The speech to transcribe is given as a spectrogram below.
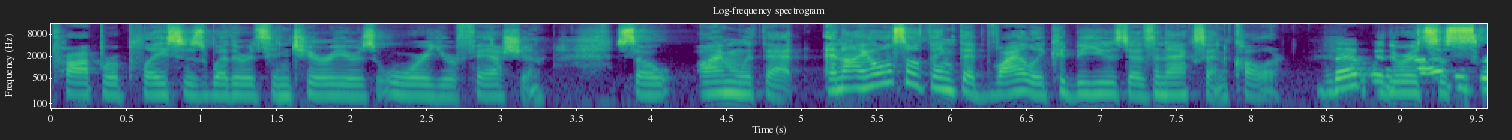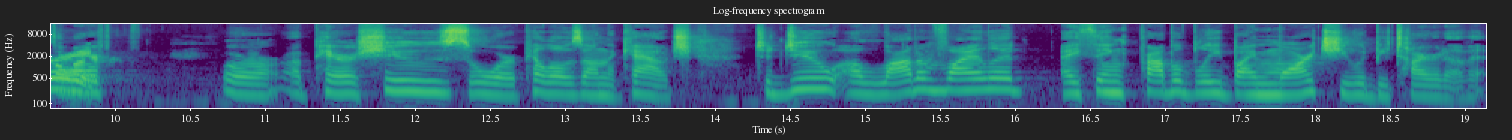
proper places, whether it's interiors or your fashion. So I'm with that. And I also think that violet could be used as an accent color, whether it's a scarf or a pair of shoes or pillows on the couch. To do a lot of violet, I think probably by March you would be tired of it.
